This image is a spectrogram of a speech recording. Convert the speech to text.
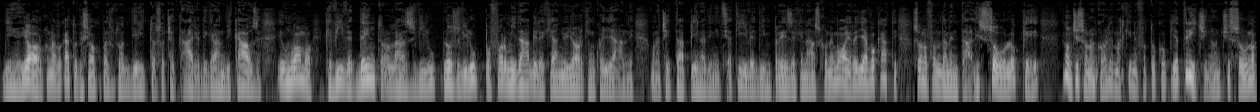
di New York, un avvocato che si occupa soprattutto di diritto societario, di grandi cause, è un uomo che vive dentro svilupp- lo sviluppo formidabile che ha New York in quegli anni, una città piena di iniziative, di imprese che nascono e muoiono, gli avvocati sono fondamentali, solo che non ci sono ancora le macchine fotocopiatrici, non ci sono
